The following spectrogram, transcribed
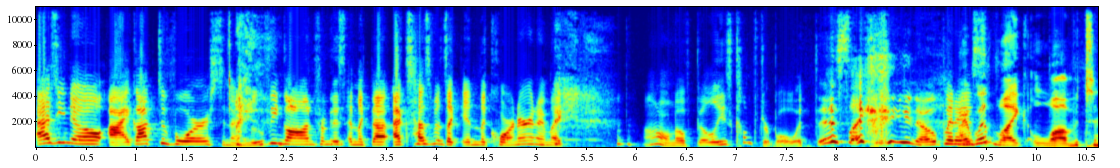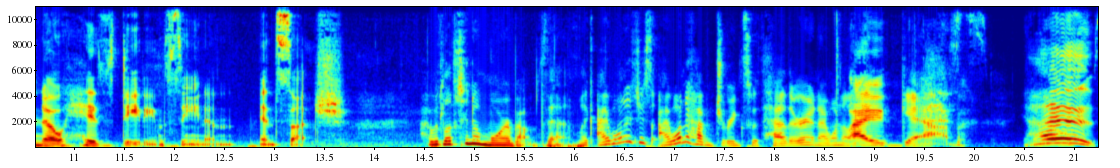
"As you know, I got divorced and I'm moving on from this." And like the ex husband's like in the corner, and I'm like, I don't know if Billy's comfortable with this. Like, you know, but I would like love to know his dating scene and and such. I would love to know more about them. Like, I want to just, I want to have drinks with Heather, and I want to like I- gab. Yes.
